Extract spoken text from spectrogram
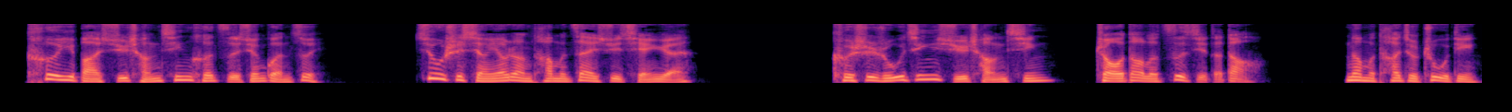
特意把徐长卿和紫萱灌醉，就是想要让他们再续前缘。可是如今徐长卿找到了自己的道，那么他就注定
